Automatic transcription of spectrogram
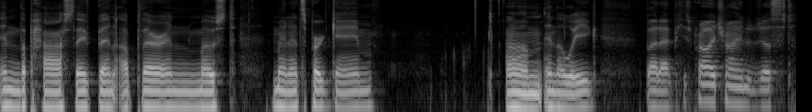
in the past they've been up there in most minutes per game um, in the league. But uh, he's probably trying to just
